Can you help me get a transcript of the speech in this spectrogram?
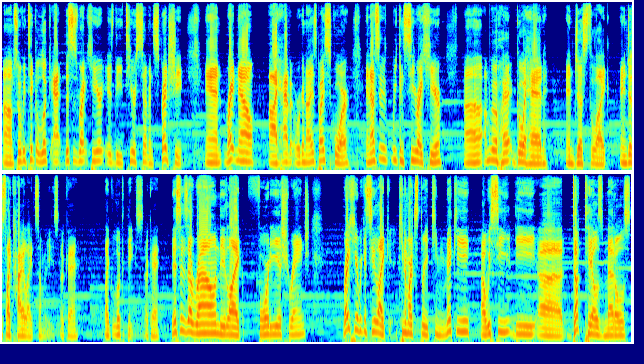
um, so if we take a look at this is right here is the tier 7 spreadsheet, and right now I have it organized by score, and as we can see right here, uh, I'm gonna go ahead and just like and just like highlight some of these. Okay, like look at these. Okay, this is around the like 40-ish range. Right here, we can see like Kingdom Hearts 3 King Mickey. Uh, we see the uh, DuckTales medals,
